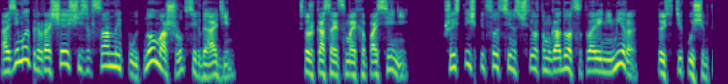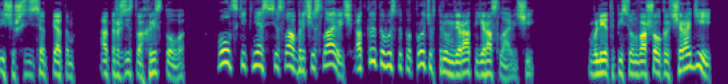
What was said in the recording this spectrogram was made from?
а зимой превращающиеся в санный путь, но маршрут всегда один. Что же касается моих опасений, в 6574 году от сотворения мира, то есть в текущем 1065 от Рождества Христова, полоцкий князь Всеслав Бречеславич открыто выступил против триумвирата Ярославичей. В летопись он вошел как чародей,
